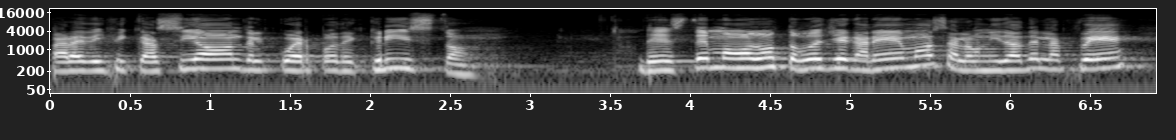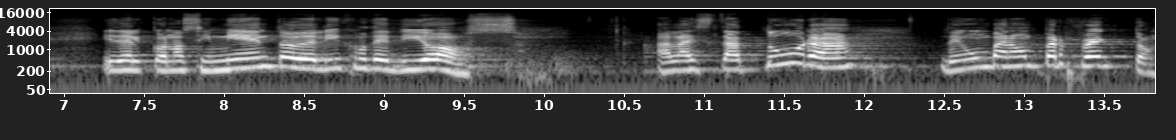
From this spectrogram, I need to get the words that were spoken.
para edificación del cuerpo de Cristo, De este modo todos llegaremos a la unidad de la fe y del conocimiento del Hijo de Dios, a la estatura de un varón perfecto,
